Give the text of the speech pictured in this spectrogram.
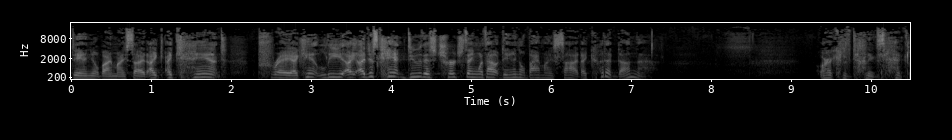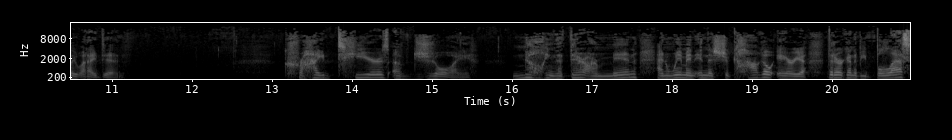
Daniel by my side. I, I can't pray. I can't lead. I, I just can't do this church thing without Daniel by my side. I could have done that. Or I could have done exactly what I did cried tears of joy knowing that there are men and women in the Chicago area that are going to be blessed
